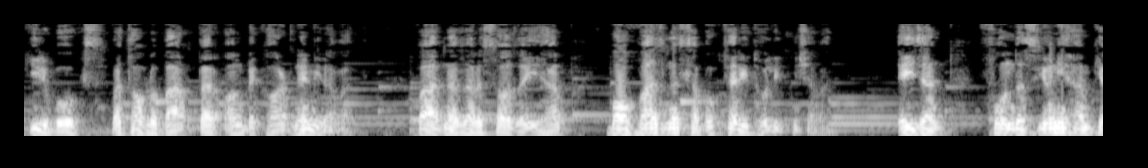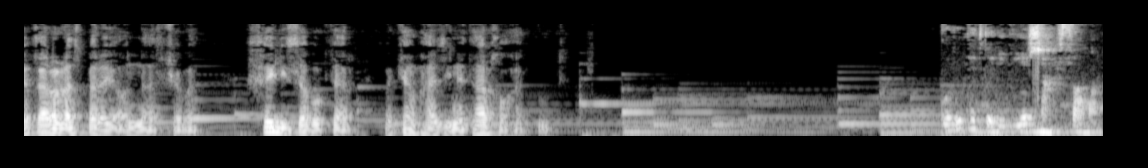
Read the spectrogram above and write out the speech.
گیربوکس و تابلو برق در آن به کار نمی رود و از نظر سازهی هم با وزن سبکتری تولید می شود. ایزن فونداسیونی هم که قرار است برای آن نصب شود خیلی سبکتر و کم هزینه تر خواهد بود. گروه تولیدی شهرسامان.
